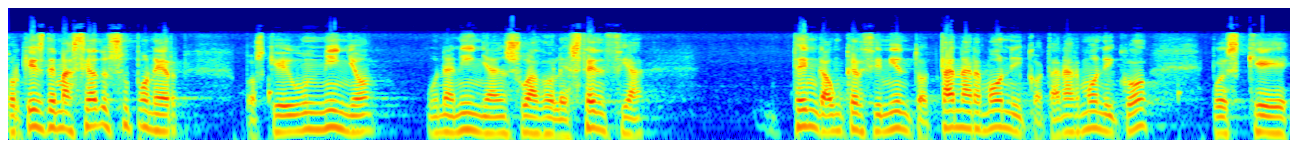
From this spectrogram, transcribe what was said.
porque es demasiado suponer pues, que un niño, una niña en su adolescencia, tenga un crecimiento tan armónico, tan armónico, pues que,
